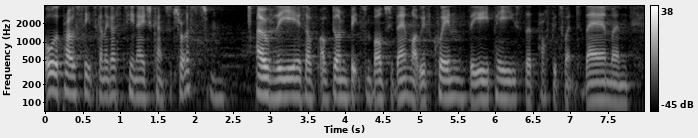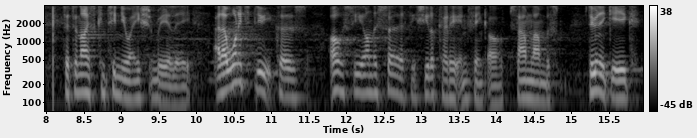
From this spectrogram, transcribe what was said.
all the proceeds are going to go to Teenage Cancer Trust. Mm-hmm over the years, I've, I've done bits and bobs with them, like with Quinn, the EPs, the profits went to them, and so it's a nice continuation, really. And I wanted to do it because, obviously, on the surface, you look at it and think, oh, Sam Lambeth's doing a gig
